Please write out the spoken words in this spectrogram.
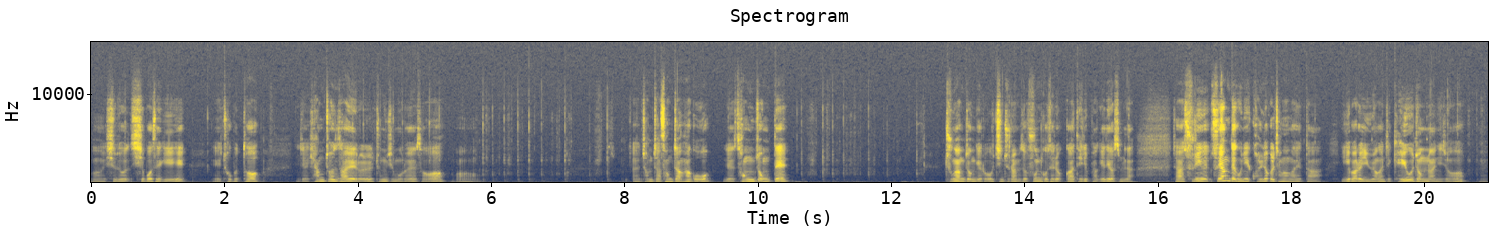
어, 15, 세기 초부터 이제 향촌 사회를 중심으로 해서 어, 에, 점차 성장하고 이제 성종 때 중앙 정계로 진출하면서 훈구 세력과 대립하게 되었습니다. 자, 수리, 수양대군이 권력을 장악하였다. 이게 바로 유명한 이제 개유정난이죠. 예.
